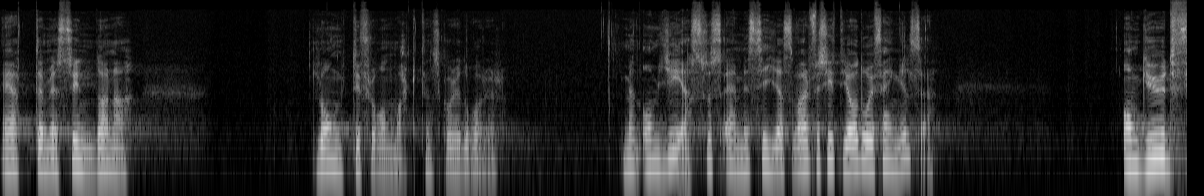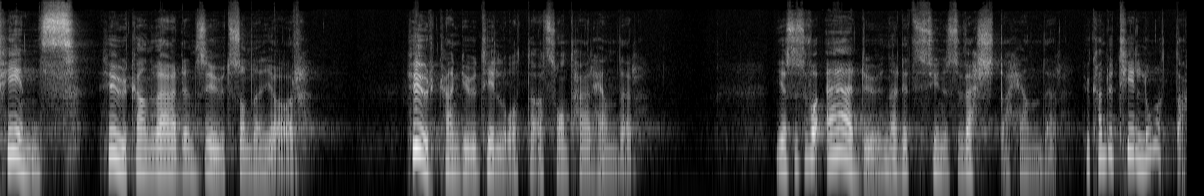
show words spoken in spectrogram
äter med syndarna långt ifrån maktens korridorer. Men om Jesus är Messias, varför sitter jag då i fängelse? Om Gud finns, hur kan världen se ut som den gör? Hur kan Gud tillåta att sånt här händer? Jesus, vad är du när det syns värsta händer? Hur kan du tillåta?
